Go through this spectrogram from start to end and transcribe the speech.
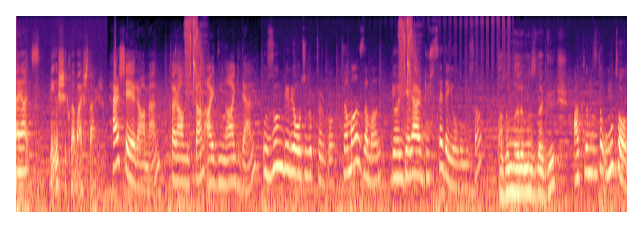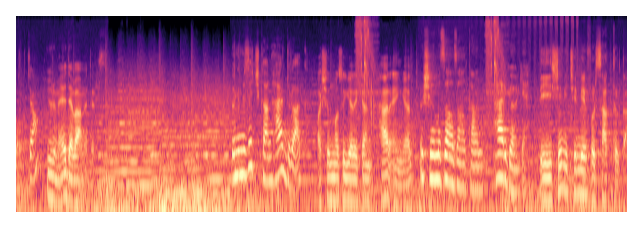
Hayat bir ışıkla başlar. Her şeye rağmen karanlıktan aydınlığa giden, Uzun bir yolculuktur bu. Zaman zaman gölgeler düşse de yolumuza, Adımlarımızda güç, Aklımızda umut oldukça yürümeye devam ederiz. Önümüze çıkan her durak aşılması gereken her engel ışığımızı azaltan her gölge. değişim için bir fırsattır da.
